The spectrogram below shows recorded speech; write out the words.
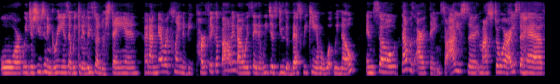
or we're just using ingredients that we could at least understand. And i never claim to be perfect about it. I always say that we just do the best we can with what we know. And so that was our thing. So i used to in my store i used to have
